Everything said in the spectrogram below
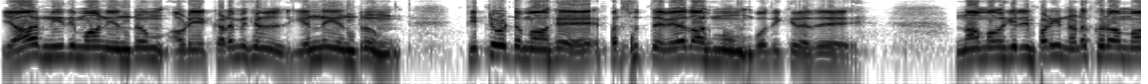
யார் நீதிமான் என்றும் அவருடைய கடமைகள் என்ன என்றும் திட்டவட்டமாக பரிசுத்த வேதாகமும் போதிக்கிறது. நாம் அவைகளின் படி நடக்கிறோமா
